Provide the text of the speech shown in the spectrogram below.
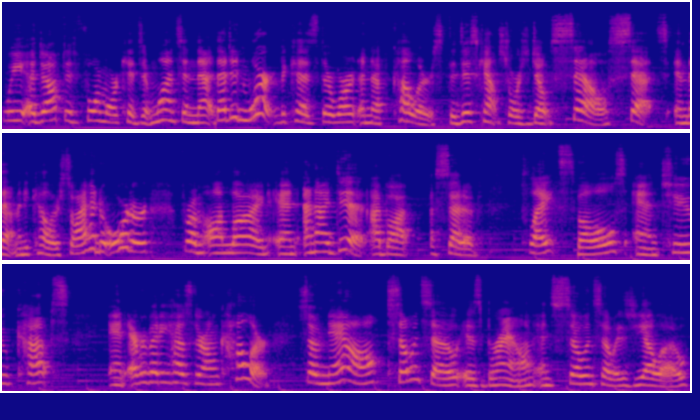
we adopted four more kids at once and that, that didn't work because there weren't enough colors. The discount stores don't sell sets in that many colors. So I had to order from online and, and I did. I bought a set of plates, bowls, and two cups, and everybody has their own color. So now so and so is brown and so and so is yellow,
